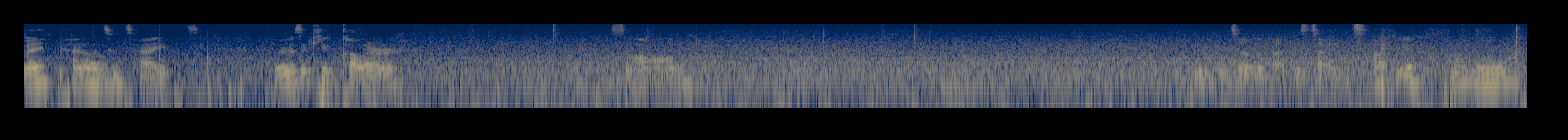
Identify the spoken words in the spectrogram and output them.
my hands are too um, tight. It was a cute color. You can tell the back is tight up here. Mm -hmm.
